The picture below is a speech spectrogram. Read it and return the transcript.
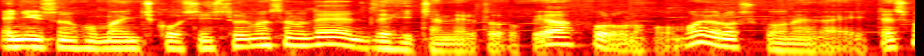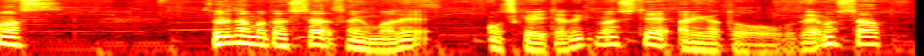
ニュースの方毎日更新しておりますので、ぜひチャンネル登録やフォローの方もよろしくお願いいたします。それではまた明日最後までお付き合いいただきましてありがとうございました。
